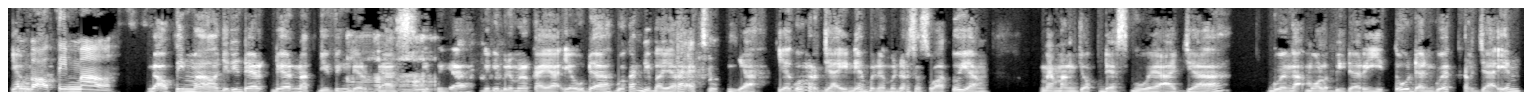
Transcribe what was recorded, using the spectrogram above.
ya Oh, udah, nggak optimal. Nggak optimal. Jadi they're they're not giving their best Ah. gitu ya. Jadi benar-benar kayak ya udah gue kan dibayarnya X rupiah. Ya gue ngerjainnya benar-benar sesuatu yang memang job desk gue aja. Gue nggak mau lebih dari itu dan gue kerjain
